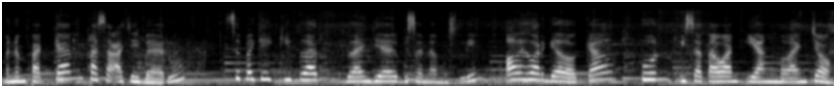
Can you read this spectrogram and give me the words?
menempatkan Pasar Aceh Baru sebagai kiblat belanja busana muslim oleh warga lokal pun wisatawan yang melancong.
